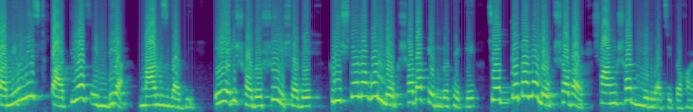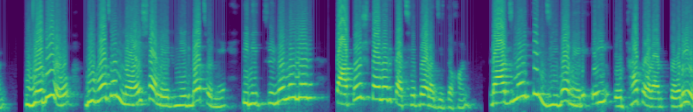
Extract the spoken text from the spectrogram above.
কমিউনিস্ট পার্টি অফ ইন্ডিয়া, মার্ক্সবাদী। এর সদস্য হিসাবে কৃষ্ণনগর লোকসভা কেন্দ্র থেকে চোদ্দতম লোকসভায় সাংসদ নির্বাচিত হন। যদিও দু হাজার নয় সালের নির্বাচনে তিনি তৃণমূলের তাপস পালের কাছে পরাজিত হন। রাজনৈতিক জীবনের এই ওঠা পড়ার পরেও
